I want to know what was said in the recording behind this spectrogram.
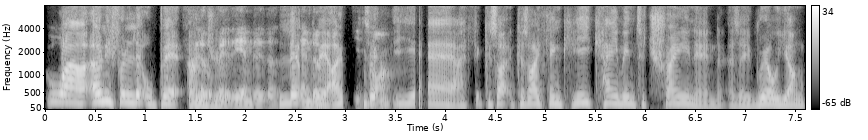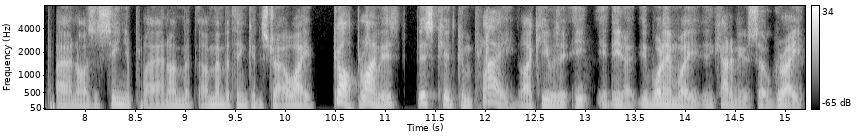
Well, only for a little bit. For Andrew. a little bit at the end of the little end bit. of your time. Yeah, I think because I because I think he came into training as a real young player, and I was a senior player, and I'm, I remember thinking straight away, God, blimey, this this kid can play. Like he was, he, you know, one end where the academy was so great,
